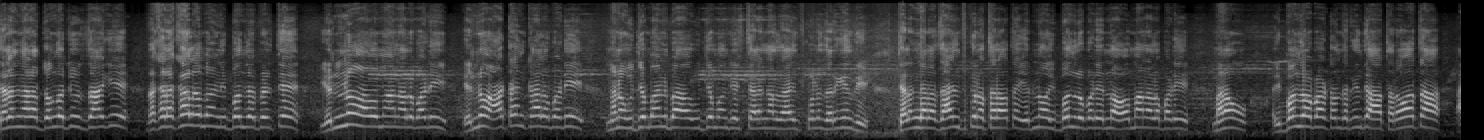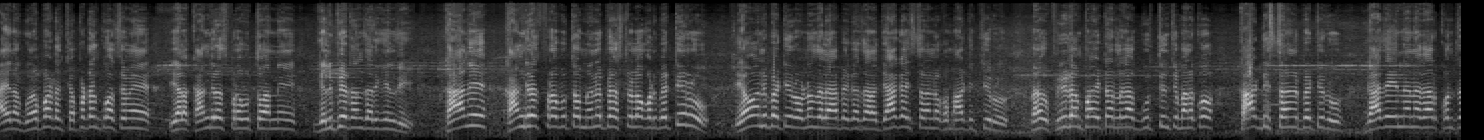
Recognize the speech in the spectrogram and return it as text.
తెలంగాణ దొంగ జ్యూస్ తాగి రకరకాలుగా మనం ఇబ్బందులు పెడితే ఎన్నో అవమానాలు పడి ఎన్నో ఆటంకాలు పడి మన ఉద్యమాన్ని బా ఉద్యమం చేసి తెలంగాణ సాధించుకోవడం జరిగింది. తెలంగాణ సాధించుకున్న తర్వాత ఎన్నో ఇబ్బందులు పడి ఎన్నో అవమానాలు పడి మనం ఇబ్బందులు పడటం జరిగింది. ఆ తర్వాత ఆయన గుణపాఠం చెప్పడం కోసమే ఇవాళ కాంగ్రెస్ ప్రభుత్వాన్ని గెలిపేయడం జరిగింది. కానీ కాంగ్రెస్ ప్రభుత్వం మేనిఫెస్టోలో ఒకటి పెట్టిర్రు. ఏమని పెట్టి రెండు వందల యాభై గజాల జాగా ఇస్తానని ఒక మాట ఇచ్చిర్రు. మనకు ఫ్రీడమ్ ఫైటర్లుగా గుర్తించి మనకు కార్డు ఇస్తానని పెట్టిర్రు. గాదయ్యన్న గారు కొంత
